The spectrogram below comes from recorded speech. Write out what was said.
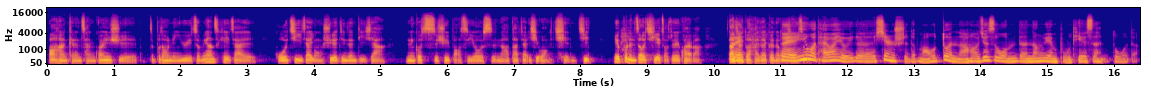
包含可能产官学这不同领域，怎么样可以在国际在永续的竞争底下，能够持续保持优势，然后大家一起往前进，因为不能只有企业走最快吧，大家都还在跟着往对，因为台湾有一个现实的矛盾然后就是我们的能源补贴是很多的。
